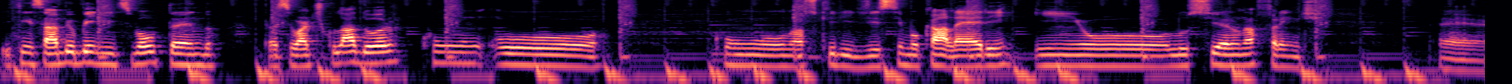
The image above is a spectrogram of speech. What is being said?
e quem sabe o Benítez voltando para ser o articulador com o com o nosso queridíssimo Caleri e o Luciano na frente. É,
